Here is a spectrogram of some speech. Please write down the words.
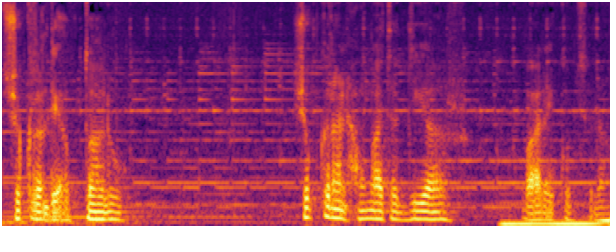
شكرا لأبطاله. شكرا حماة الديار. وعليكم السلام.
